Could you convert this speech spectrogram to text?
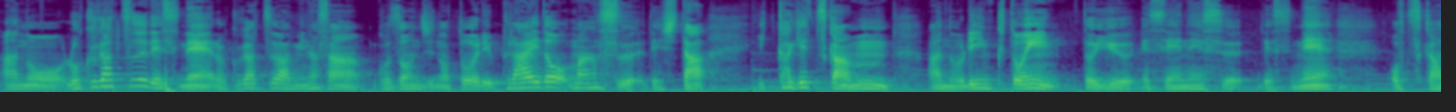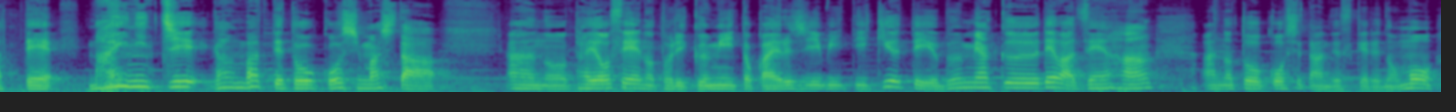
あの、6月ですね。6月は皆さんご存知の通り、プライドマンスでした。1ヶ月間、あの、 LinkedIn という SNS ですね。を使って、毎日頑張って投稿しました。あの、多様性の取り組みとか LGBTQ っていう文脈では前半、あの、投稿してたんですけれども、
